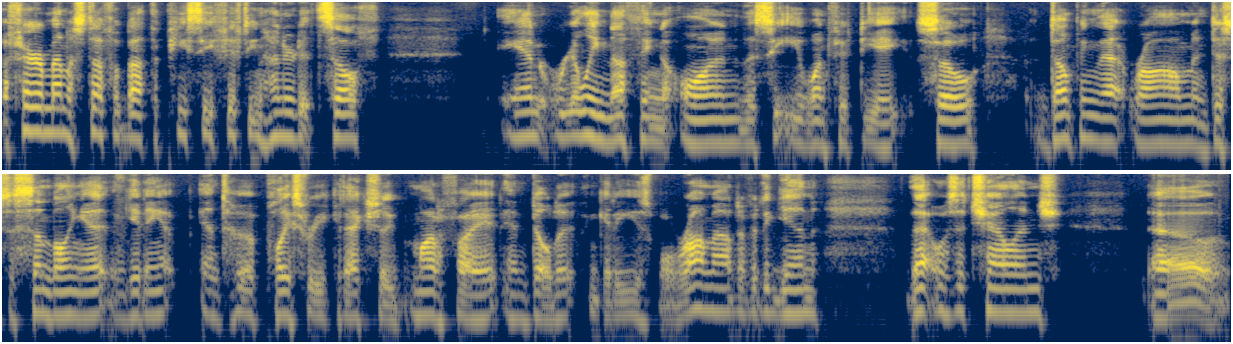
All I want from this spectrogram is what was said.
a fair amount of stuff about the PC 1500 itself and really nothing on the CE158. So dumping that ROM and disassembling it and getting it into a place where you could actually modify it and build it and get a usable ROM out of it again that was a challenge. Uh,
